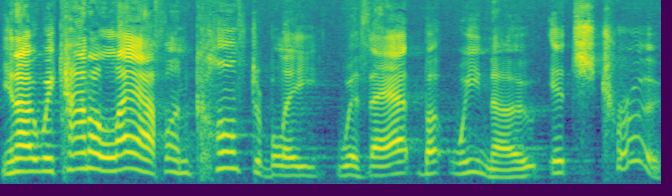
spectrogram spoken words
You know, we kind of laugh uncomfortably with that, but we know it's true.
